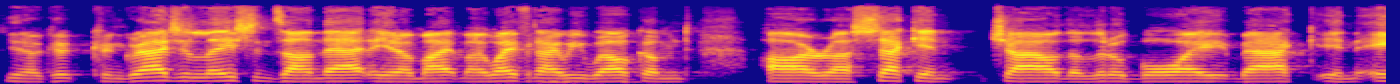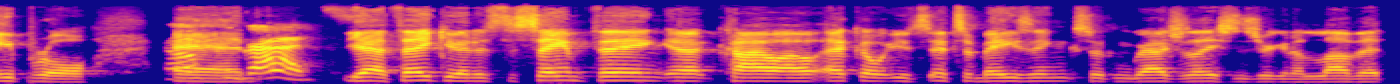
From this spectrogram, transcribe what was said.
you know, c- congratulations on that. You know, my, my wife and I, we welcomed our uh, second child, a little boy, back in April. Oh, And- congrats. Yeah, thank you. And it's the same thing, uh, Kyle. I'll echo. It's it's amazing. So congratulations. You're going to love it.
